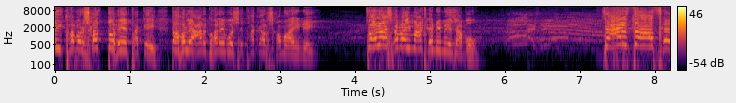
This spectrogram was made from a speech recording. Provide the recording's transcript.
এই খবর সত্য হয়ে থাকে, তাহলে আর ঘরে বসে থাকার সময় নেই। চলো সবাই মাঠে নেমে যাব। যার যা আছে,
